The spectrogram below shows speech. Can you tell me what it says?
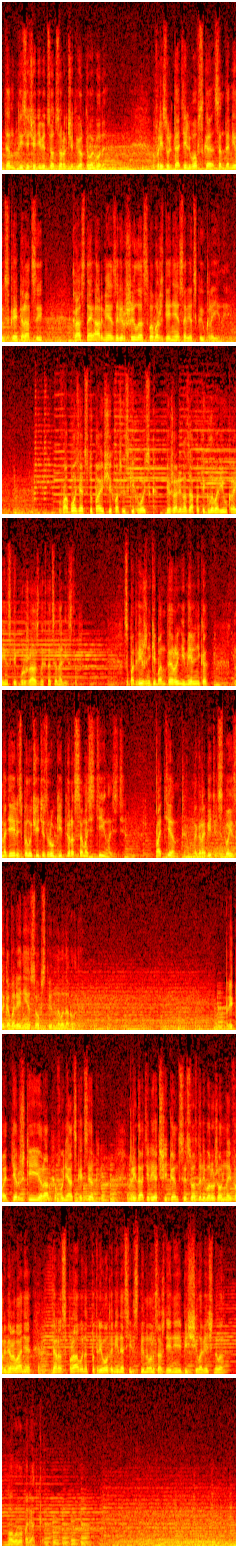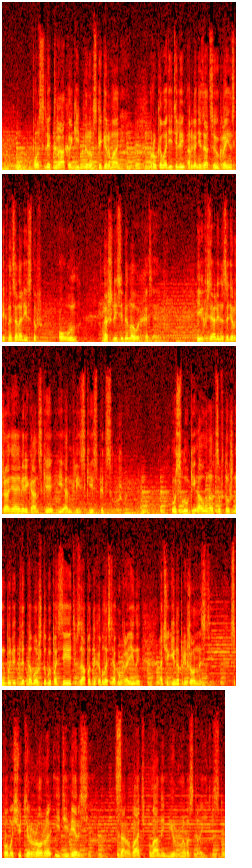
Летом 1944 года в результате Львовско-Сандомирской операции Красная Армия завершила освобождение Советской Украины. В обозе отступающих фашистских войск бежали на запад и главари украинских буржуазных националистов. Сподвижники Бандеры и Мельника надеялись получить из рук Гитлера самостийность, патент на грабительство и закабаление собственного народа. При поддержке иерархов униатской церкви предатели и отщепенцы создали вооруженное формирование для расправы над патриотами насильственного насаждения бесчеловечного нового порядка. После краха гитлеровской Германии руководители Организации украинских националистов ОУН нашли себе новых хозяев. Их взяли на содержание американские и английские спецслужбы. Услуги ауновцев нужны были для того, чтобы посеять в западных областях Украины очаги напряженности, с помощью террора и диверсий сорвать планы мирного строительства.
